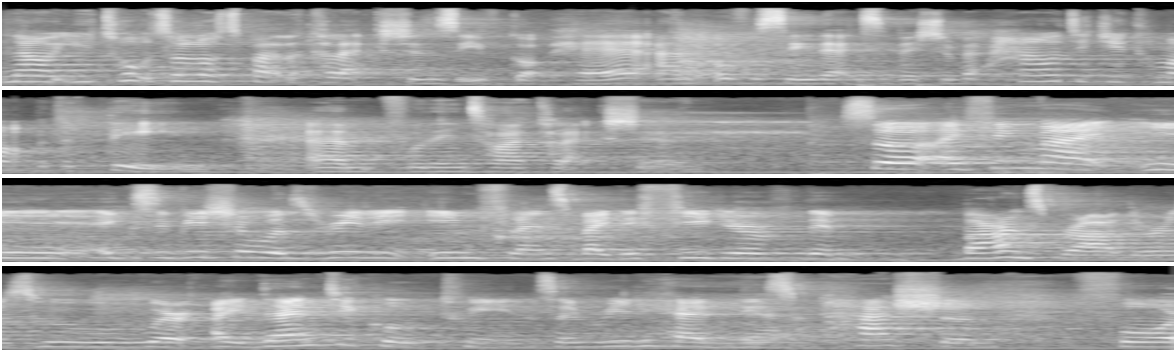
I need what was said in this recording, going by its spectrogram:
Now, you talked a lot about the collections that you've got here and obviously the exhibition, but how did you come up with the theme um, for the entire collection? So I think my exhibition was really influenced by the figure of the Barnes brothers who were identical twins and really had this passion for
